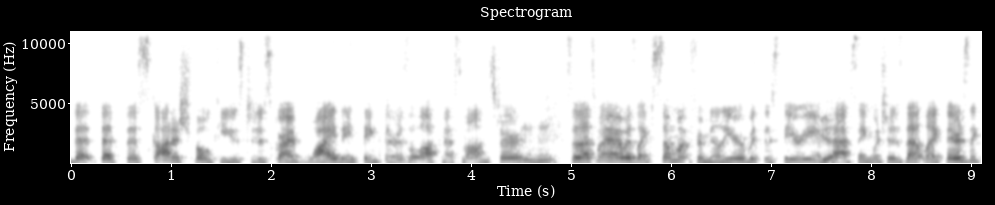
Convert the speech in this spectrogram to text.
that that the Scottish folk use to describe why they think there is a Loch Ness monster. hmm So that's why I was like somewhat familiar with this theory in Yeah. passing, which is that like there's a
